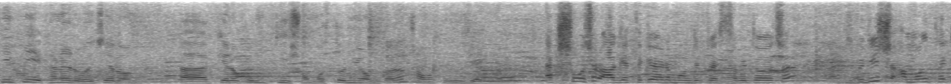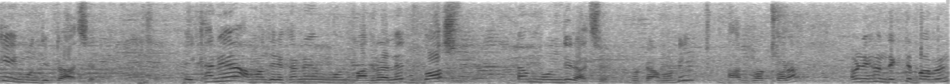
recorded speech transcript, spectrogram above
কি কি এখানে রয়েছে এবং কীরকম কি সমস্ত নিয়মকানুন সমস্ত কিছু জেনে নেব। একশো বছর আগে থেকে এখানে মন্দিরটা স্থাপিত হয়েছে। ব্রিটিশ আমল থেকে এই মন্দিরটা আছে। এখানে আমাদের এখানে মাদ্রালে দশটা মন্দির আছে মোটামুটি ভাগ ভাগ করা। আপনি এখানে দেখতে পাবেন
